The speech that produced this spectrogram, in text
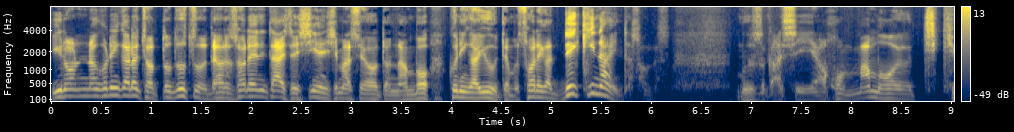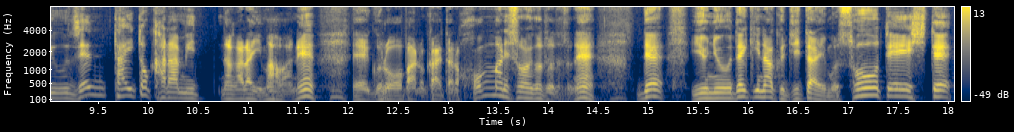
いろんな国からちょっとずつでそれに対して支援しますよとなんぼ国が言うてもそれができないんだそうです。難しいやほんまもう地球全体と絡みながら今はね、えー、グローバル変えたらほんまにそういうことですね。で輸入できなく事態も想定して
